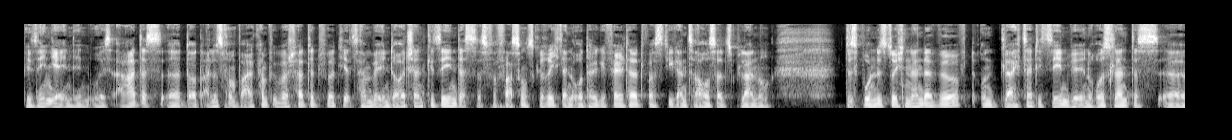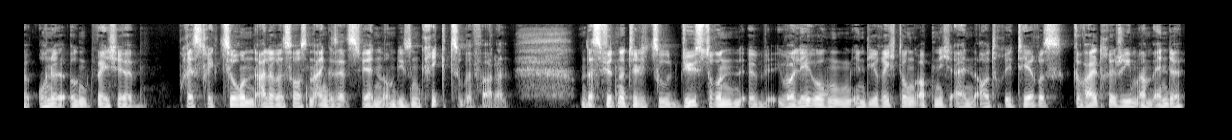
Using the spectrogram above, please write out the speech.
Wir sehen ja in den USA, dass äh, dort alles vom Wahlkampf überschattet wird. Jetzt haben wir in Deutschland gesehen, dass das Verfassungsgericht ein Urteil gefällt hat, was die ganze Haushaltsplanung des Bundes durcheinander wirft. Und gleichzeitig sehen wir in Russland, dass äh, ohne irgendwelche Restriktionen alle Ressourcen eingesetzt werden, um diesen Krieg zu befördern. Und das führt natürlich zu düsteren äh, Überlegungen in die Richtung, ob nicht ein autoritäres Gewaltregime am Ende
